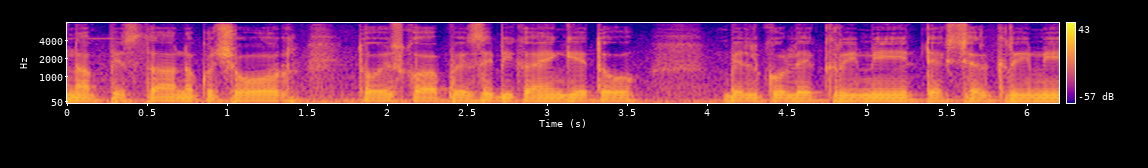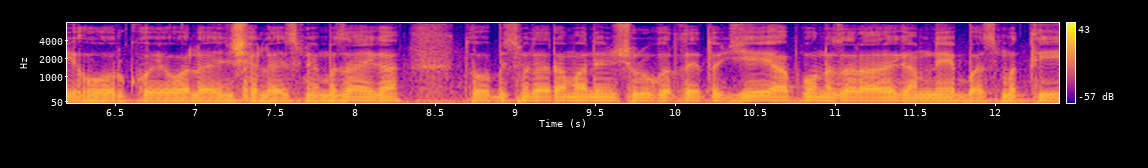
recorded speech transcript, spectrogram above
ना पिस्ता, ना कुछ और। तो इसको आप ऐसे भी कहेंगे तो बिल्कुल एक क्रीमी टेक्सचर क्रीमी और खोए वाला इंशाल्लाह इसमें मज़ा आएगा। तो बिस्मिल्लाह शुरू करते हैं। तो ये आपको नज़र आ रहा है कि हमने बासमती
